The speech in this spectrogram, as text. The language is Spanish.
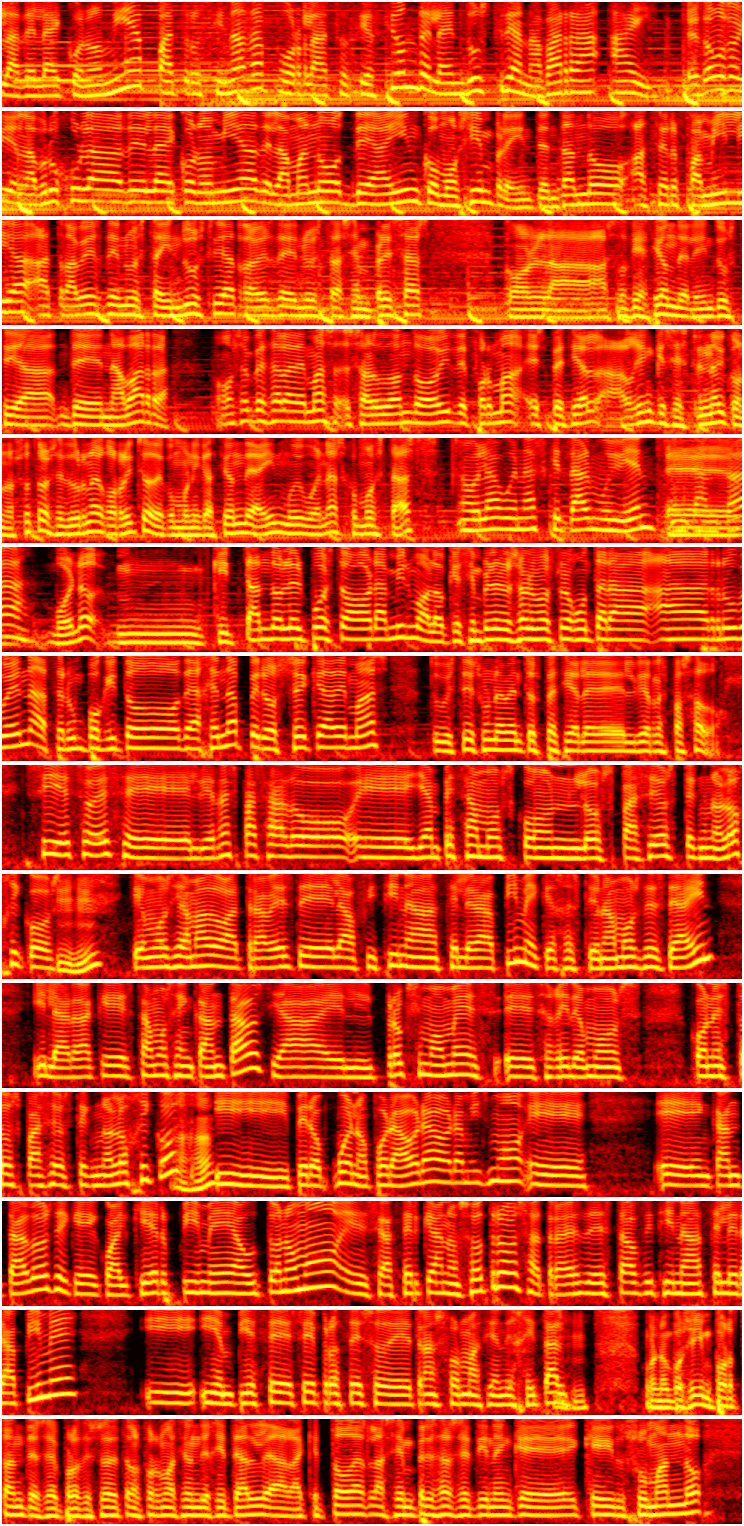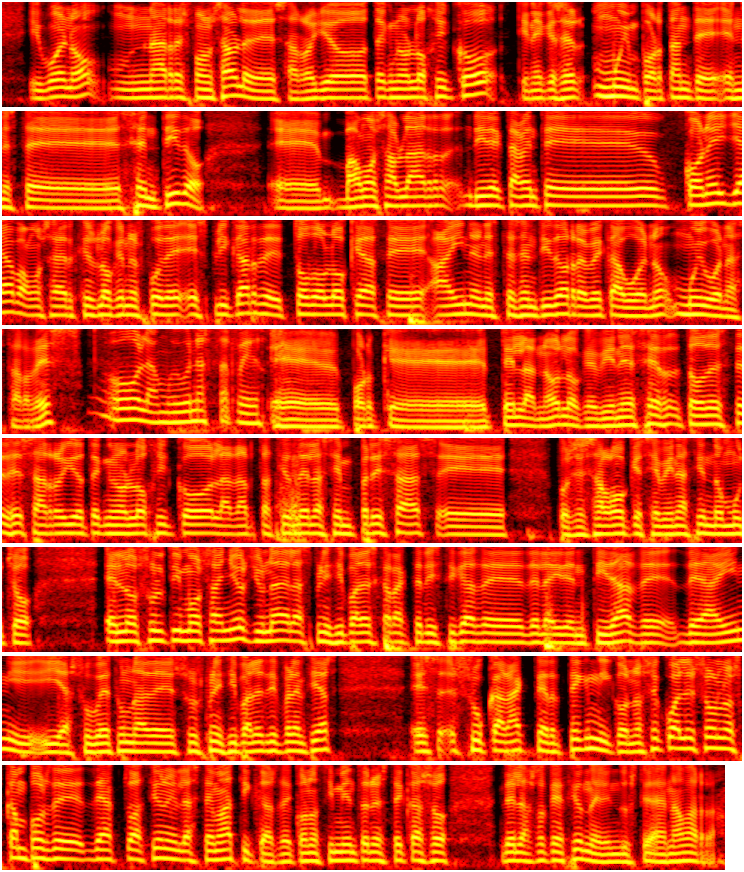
La de la economía patrocinada por la Asociación de la Industria Navarra AIN. Estamos aquí en la brújula de la economía de la mano de AIN, como siempre, intentando hacer familia a través de nuestra industria, a través de nuestras empresas, con la Asociación de la Industria de Navarra. Vamos a empezar además saludando hoy de forma especial a alguien que se estrena hoy con nosotros, Edurne Gorricho de Comunicación de AIN. Muy buenas, ¿cómo estás? Hola, buenas, ¿qué tal? Muy bien, Eh, encantada. bueno, mm, quitándole el puesto ahora mismo a lo que siempre le solemos preguntar a, a Rubén, hacer un poquito de agenda, pero sé que además tuvisteis un evento especial el viernes pasado. Sí, eso es. eh, el viernes pasado eh, ya empezamos con los paseos tecnológicos que hemos llamado a través de la oficina Acelera Pyme que gestionamos desde AIN y la verdad que estamos encantados. Ya el próximo mes eh, seguiremos con estos paseos tecnológicos, Ajá. y, pero bueno, por ahora, ahora mismo... eh, eh, encantados de que cualquier pyme autónomo eh, se acerque a nosotros a través de esta oficina Acelera Pyme y, y empiece ese proceso de transformación digital. Ujú. Bueno, pues importante es el proceso de transformación digital a la que todas las empresas se tienen que, que ir sumando. Y bueno, una responsable de desarrollo tecnológico tiene que ser muy importante en este sentido. Eh, vamos a hablar directamente con ella, vamos a ver qué es lo que nos puede explicar de todo lo que hace AIN en este sentido. Rebeca Bueno, muy buenas tardes. Hola, muy buenas tardes. Eh, porque tela, ¿no? Lo que viene a ser todo este desarrollo tecnológico, la adaptación de las empresas, eh, pues es algo que se viene haciendo mucho en los últimos años y una de las principales características de, la identidad de, AIN y, a su vez una de sus principales diferencias es su carácter técnico. No sé cuáles son los campos de actuación y las temáticas de conocimiento, en este caso, de la Asociación de la Industria de Navarra.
